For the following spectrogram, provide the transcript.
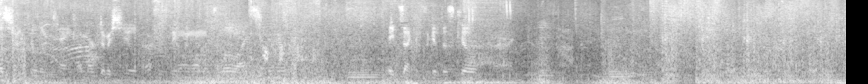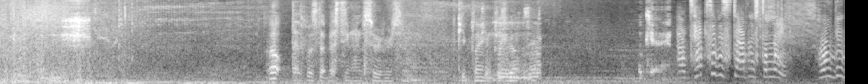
Let's try to kill their tank. I marked him a shield. He's the only one that's low ice. Eight seconds to get this kill. Was the best team on the server, so keep playing. Let's go. Okay. Our techs have established a link. Hold your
